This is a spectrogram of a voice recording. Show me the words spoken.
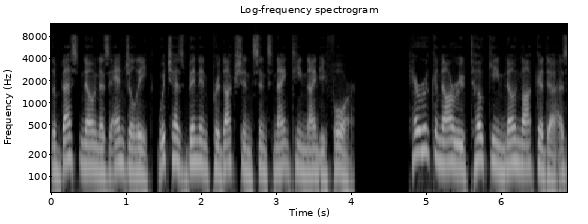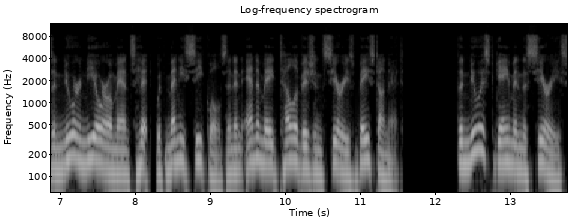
the best known is Angelique, which has been in production since 1994. Harukanaru Toki no Naka de is a newer neoromance hit, with many sequels and an anime television series based on it. The newest game in the series,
